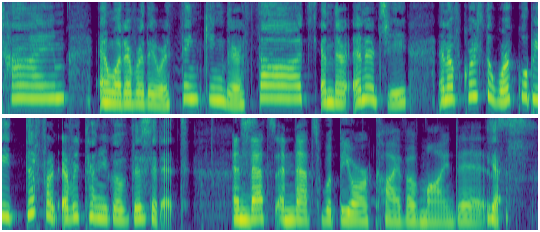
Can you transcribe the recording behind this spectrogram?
time, and whatever they were thinking, their thoughts, and their energy. And of course, the work will be different every time you go visit it. and that's and that's what the archive of mind is. Yes.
